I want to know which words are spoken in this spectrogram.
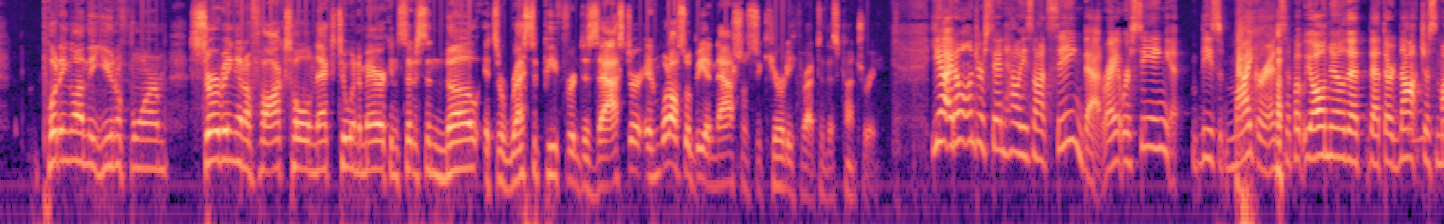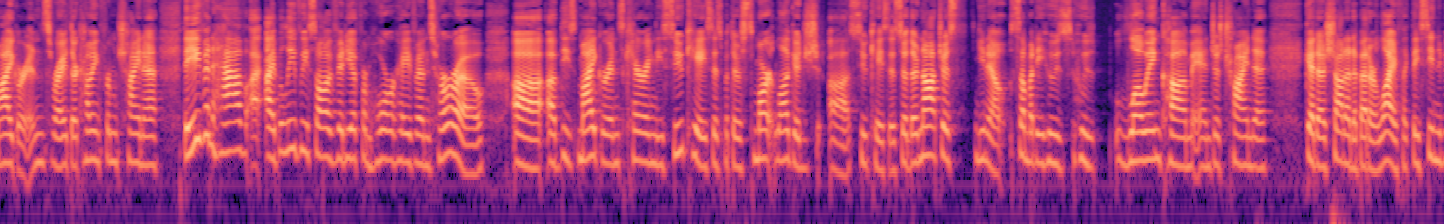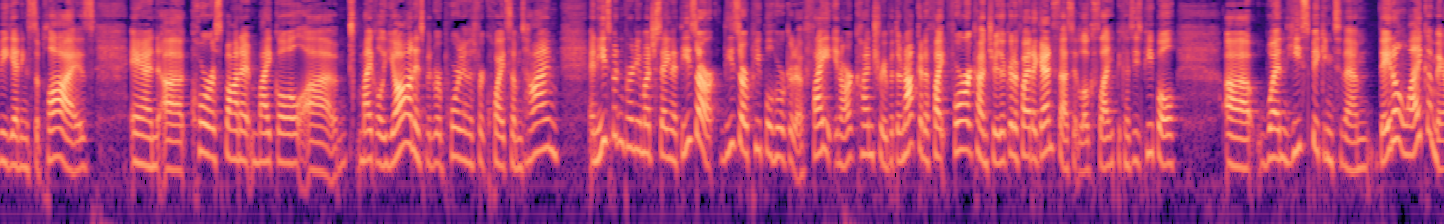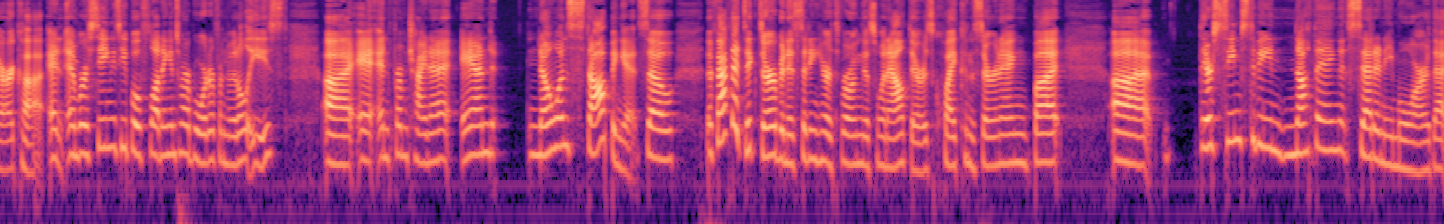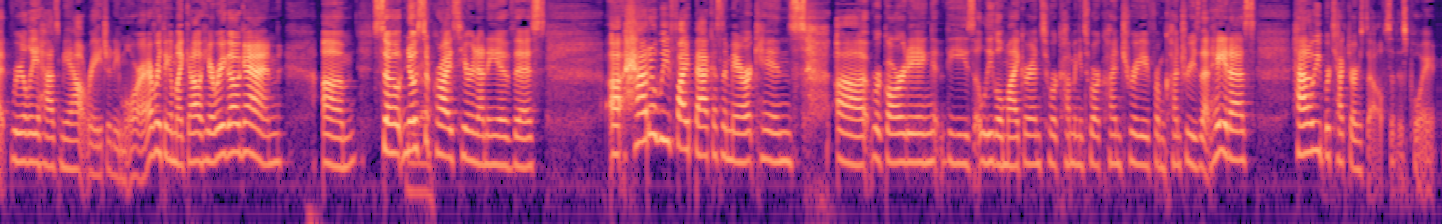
putting on the uniform, serving in a foxhole next to an American citizen. No, it's a recipe for disaster and would also be a national security threat to this country. Yeah, I don't understand how he's not seeing that, right? We're seeing these migrants, but we all know that that they're not just migrants, right? They're coming from China. They even have, I, believe we saw a video from Jorge Ventura uh, of these migrants carrying these suitcases, but they're smart luggage uh, suitcases. So they're not just, you know, somebody who's who's low income and just trying to get a shot at a better life. Like they seem to be getting supplies. And uh, correspondent Michael uh, Michael Yon has been reporting this for quite some time, and he's been pretty much saying that these are these are people who are going to fight in our country, but they're not going to fight for our country. They're going to fight against us. It looks like because these people. Uh, when he's speaking to them, they don't like America, and and we're seeing these people flooding into our border from the Middle East uh, and, and from China, and no one's stopping it. So the fact that Dick Durbin is sitting here throwing this one out there is quite concerning. But uh, there seems to be nothing said anymore that really has me outraged anymore. Everything I'm like, oh, here we go again. Um, so no yeah. surprise here in any of this. Uh, how do we fight back as Americans uh, regarding these illegal migrants who are coming into our country from countries that hate us? How do we protect ourselves at this point?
